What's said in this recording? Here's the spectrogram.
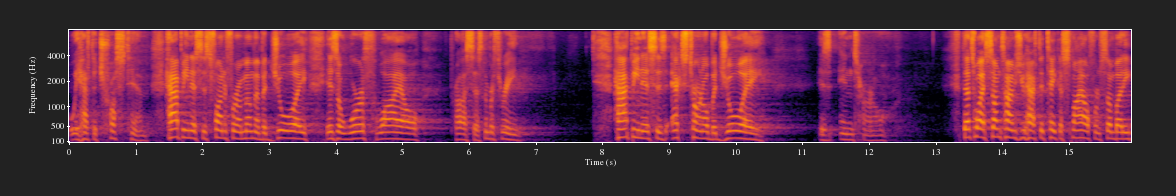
But we have to trust Him. Happiness is fun for a moment, but joy is a worthwhile process. Number three, happiness is external, but joy is internal. That's why sometimes you have to take a smile from somebody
